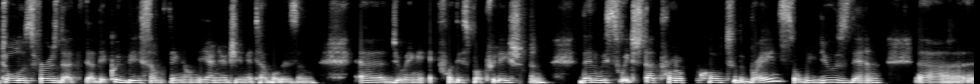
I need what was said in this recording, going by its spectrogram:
told us first that, that there could be something on the energy metabolism uh, doing for this population. Then we switched that protocol to the brain. So we use then uh,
